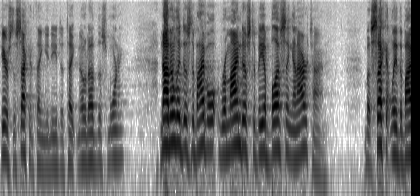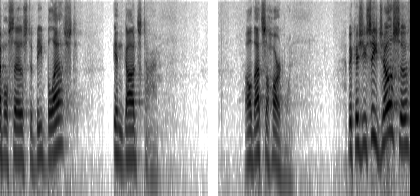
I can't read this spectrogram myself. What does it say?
Here's the second thing you need to take note of this morning not only does the Bible remind us to be a blessing in our time, but secondly, the Bible says to be blessed in God's time. Oh, that's a hard one. Because you see, Joseph,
